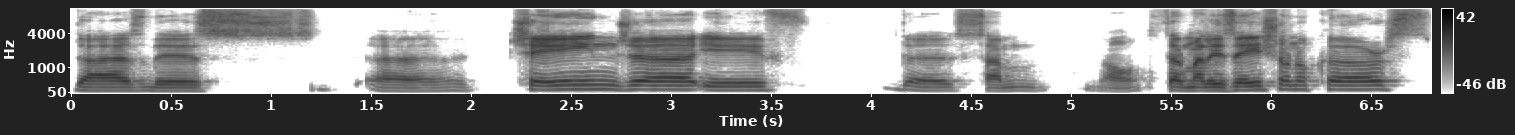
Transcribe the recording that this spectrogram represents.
does this uh, change uh, if the, some no, thermalization occurs?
